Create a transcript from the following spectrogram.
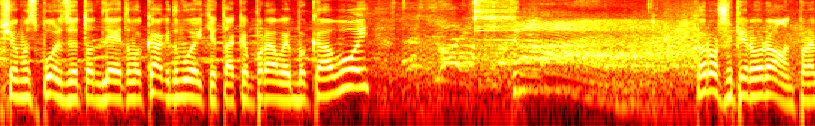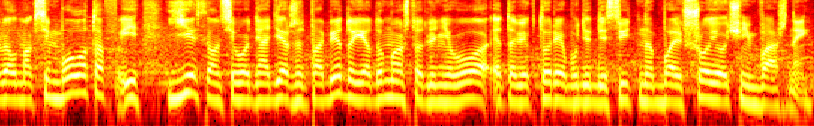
Причем использует он для этого как двойки, так и правый боковой. Хороший первый раунд провел Максим Болотов. И если он сегодня одержит победу, я думаю, что для него эта виктория будет действительно большой и очень важной.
